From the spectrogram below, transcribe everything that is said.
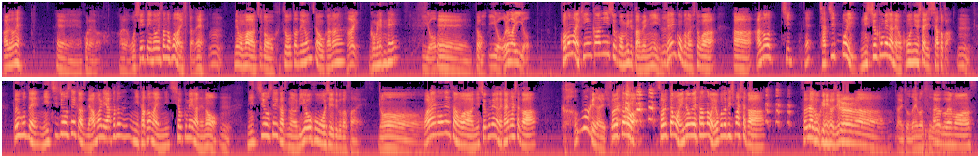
あれだね。えー、これ、あれだ、教えて井上さんのコーナーにしたね。うん。でもまあ、ちょっと、普通歌で読んじゃおうかな。はい。ごめんね。いいよ。えーっと、いいよ、俺はいいよ。この前、金環日食を見るたびに、うん全国の人が、ああのち、え、チャチっぽい日食メガネを購入したりしたとか。うん。ということで、日常生活であまり役に立たない日食メガネのうん。日常生活の利用法を教えてください。ああ。笑いのお姉さんは日食メガネ買いましたか？買うわけないでしょ。それとも、それとも井上さんのを横取りしましたか？それではごきげんよう、ジロララありがとうございます。ありがとうございます。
